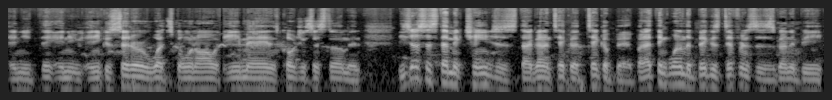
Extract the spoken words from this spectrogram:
and you think and you and you consider what's going on with Ime and his coaching system, and these are systemic changes that are gonna take a take a bit. But I think one of the biggest differences is going to be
